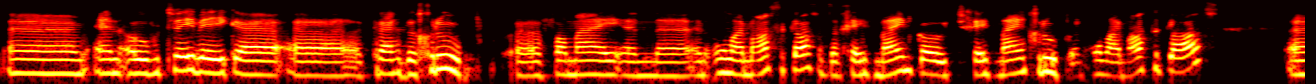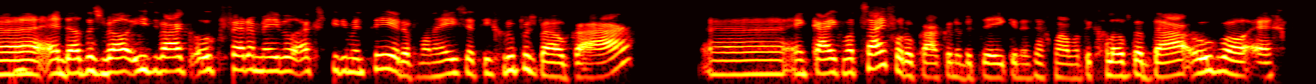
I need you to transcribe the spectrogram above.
En over twee weken krijgt de groep van mij een, een online masterclass. Of dan geeft mijn coach, geeft mijn groep een online masterclass. en dat is wel iets waar ik ook verder mee wil experimenteren. Van hey, zet die groepers bij elkaar. en kijk wat zij voor elkaar kunnen betekenen, zeg maar. Want ik geloof dat daar ook wel echt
